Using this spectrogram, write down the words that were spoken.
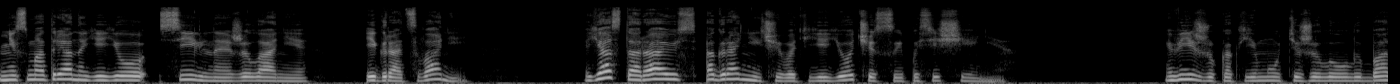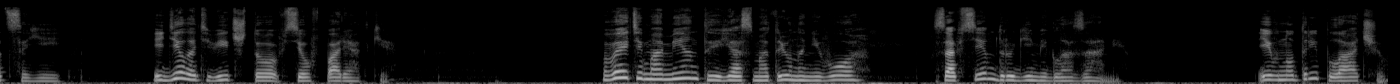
Несмотря на ее сильное желание играть с Ваней, я стараюсь ограничивать ее часы посещения. Вижу, как ему тяжело улыбаться ей и делать вид, что все в порядке. В эти моменты я смотрю на него совсем другими глазами. И внутри плачу,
